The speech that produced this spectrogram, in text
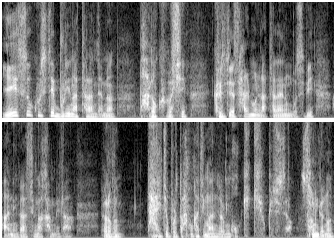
예수 그리스도의 물이 나타난다면 바로 그것이 그리스도의 삶을 나타내는 모습이 아닌가 생각합니다. 여러분 다 잊어버려도 한 가지만 여러분 꼭 기억해 주세요. 선교는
